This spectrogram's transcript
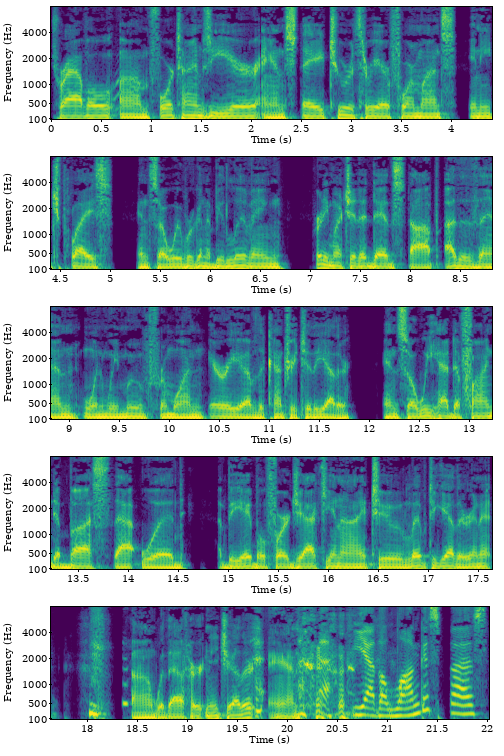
travel um, four times a year and stay two or three or four months in each place. And so we were going to be living pretty much at a dead stop other than when we moved from one area of the country to the other. And so we had to find a bus that would be able for Jackie and I to live together in it uh, without hurting each other. And yeah, the longest bus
